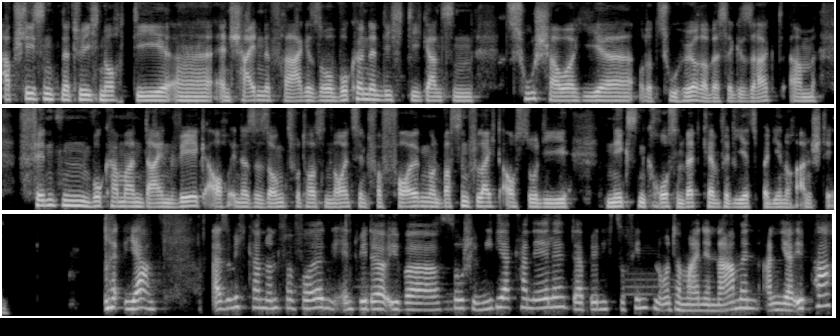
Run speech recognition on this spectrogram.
Abschließend natürlich noch die äh, entscheidende Frage: So, wo können denn dich die ganzen Zuschauer hier oder Zuhörer besser gesagt ähm, finden? Wo kann man deinen Weg auch in der Saison 2019 verfolgen? Und was sind vielleicht auch so die nächsten großen Wettkämpfe, die jetzt bei dir noch anstehen? Ja, also mich kann man verfolgen entweder über Social Media Kanäle, da bin ich zu finden unter meinem Namen Anja Ippach,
